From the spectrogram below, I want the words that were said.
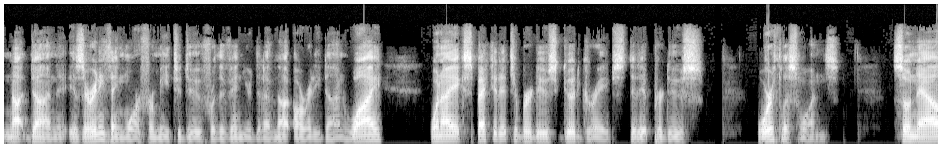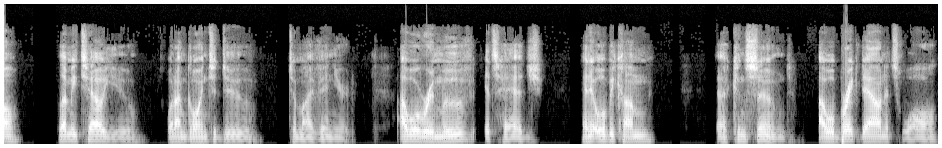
not done. Is there anything more for me to do for the vineyard that I've not already done? Why, when I expected it to produce good grapes, did it produce worthless ones? So now let me tell you what I'm going to do to my vineyard. I will remove its hedge and it will become uh, consumed. I will break down its wall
